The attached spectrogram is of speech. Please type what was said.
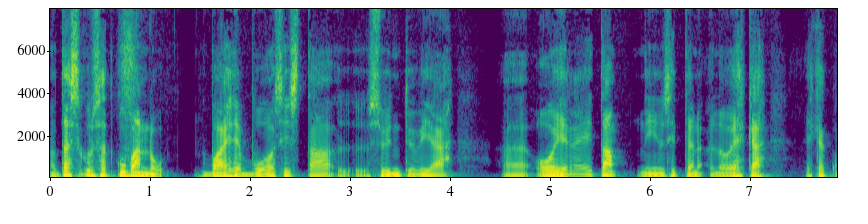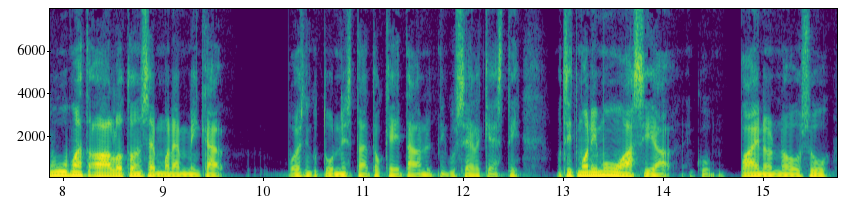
no tässä kun sä oot kuvannut vaihdevuosista syntyviä oireita, niin sitten no ehkä, ehkä kuumat aallot on semmoinen, minkä voisi niinku tunnistaa, että okei, tämä on nyt niinku selkeästi, mutta sitten moni muu asia, niin painon nousu,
